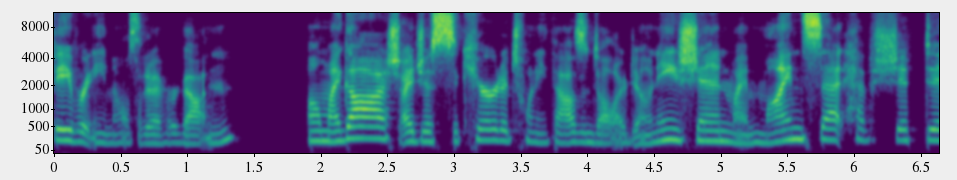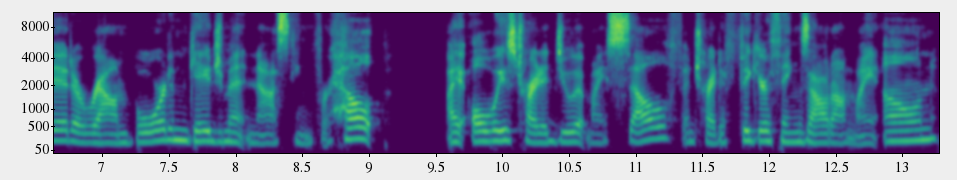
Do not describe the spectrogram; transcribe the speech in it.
favorite emails that I've ever gotten oh my gosh, I just secured a $20,000 donation. My mindset have shifted around board engagement and asking for help. I always try to do it myself and try to figure things out on my own.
